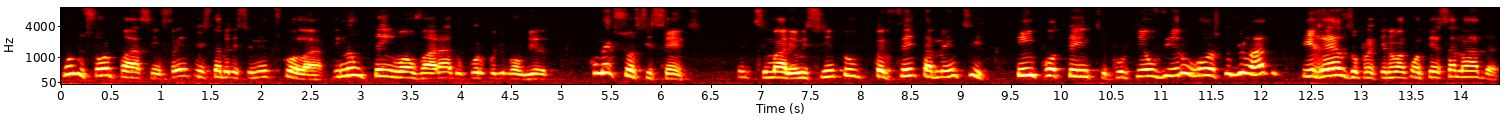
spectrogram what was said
quando o senhor passa em frente a um estabelecimento escolar que não tem o alvará do Corpo de Bombeiros, como é que o senhor se sente? Ele disse: Mário, eu me sinto perfeitamente impotente, porque eu viro o rosto de lado e rezo para que não aconteça nada.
